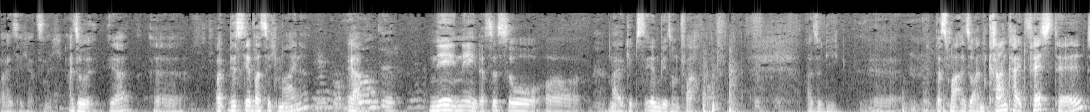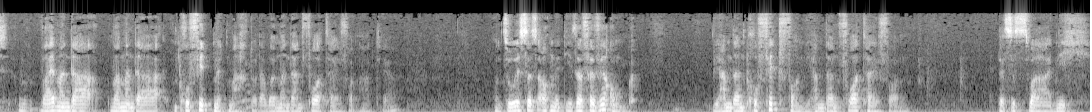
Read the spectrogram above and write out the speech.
Weiß ich jetzt nicht. Also, ja, äh, wisst ihr, was ich meine? Ja. Nee, nee, das ist so, äh, na, gibt es irgendwie so ein Fachwort für. Also die, äh, dass man also an Krankheit festhält, weil man da, weil man da einen Profit mitmacht oder weil man da einen Vorteil von hat. Ja? Und so ist das auch mit dieser Verwirrung. Wir haben da einen Profit von, wir haben da einen Vorteil von. Das ist zwar nicht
